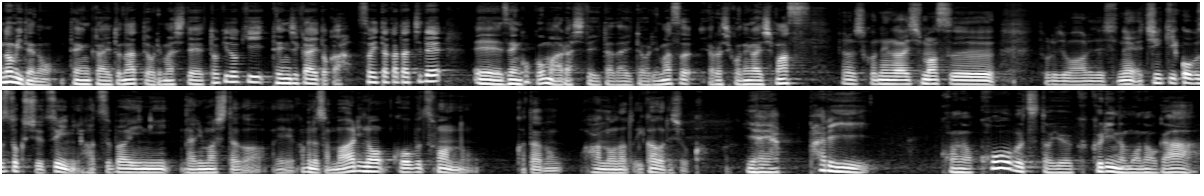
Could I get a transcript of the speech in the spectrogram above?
のみでの展開となっておりまして、時々展示会とか、そういった形で、えー全国を回らせていただいております。よろしくお願いします。よろしくお願いします。それではあれですね、地域鉱物特集ついに発売になりましたが、えー亀田さん、周りの鉱物ファンの方の反応などいかがでしょうか？いや、やっぱり、この鉱物というくくりのものが、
